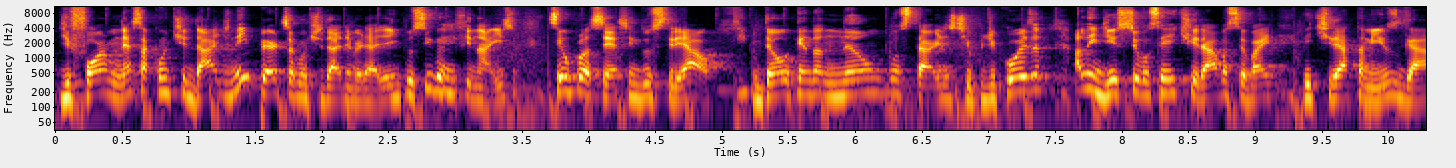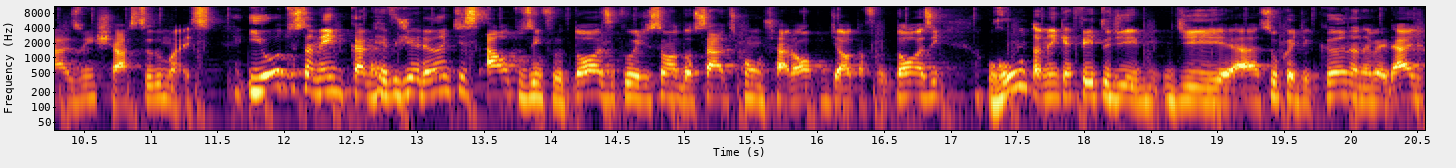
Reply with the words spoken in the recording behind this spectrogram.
de forma, nessa quantidade, nem perto dessa quantidade, na verdade, é impossível refinar isso sem um processo industrial. Então eu tendo a não gostar desse tipo de coisa. Além disso, se você retirar, você vai retirar também os gases, o inchaço e tudo mais. E outros também, cara, refrigerantes altos em frutose, que hoje são adoçados com xarope de alta frutose, rum também, que é feito de, de açúcar de cana, na verdade,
